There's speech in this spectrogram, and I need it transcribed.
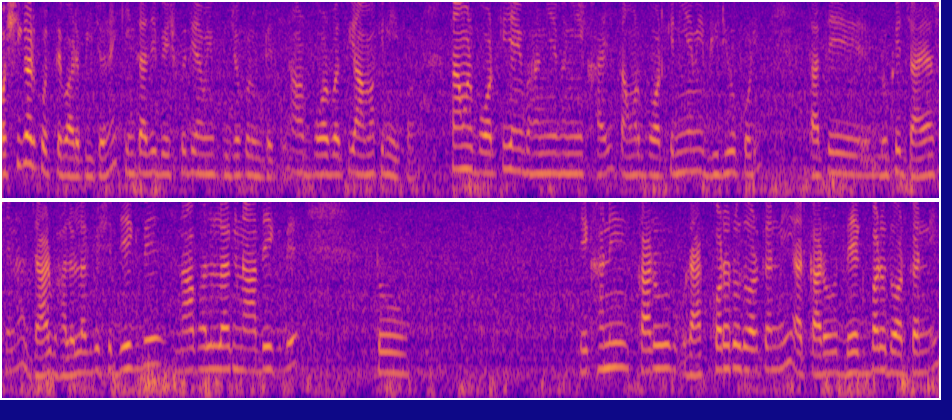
অস্বীকার করতে পারে পিছনে, কিন্তু আজ বৃহস্পতি আমি পুজো করে উঠেছি। আমার বর বা তুই আমাকে নিয়ে কর। তা আমার বরকেই আমি ভাঙিয়ে ভাঙিয়ে খাই। তো আমার বরকে নিয়ে আমি ভিডিও করি। তাতে লোকে যায় আসে না। যার ভালো লাগবে সে দেখবে, না ভালো লাগে, না দেখবে। তো এখানে কারও রাগ করারও দরকার নেই আর কারও দেখবারও দরকার নেই।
